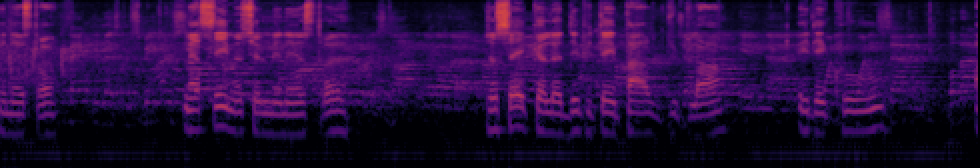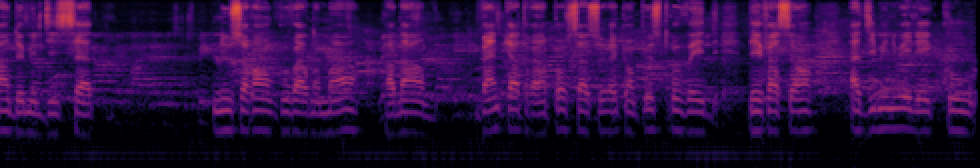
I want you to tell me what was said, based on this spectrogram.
Ministre. Merci, Monsieur le ministre. Je sais que le député parle du plan et des coûts en 2017. Nous serons au gouvernement pendant 24 ans pour s'assurer qu'on puisse trouver des façons à diminuer les coûts.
